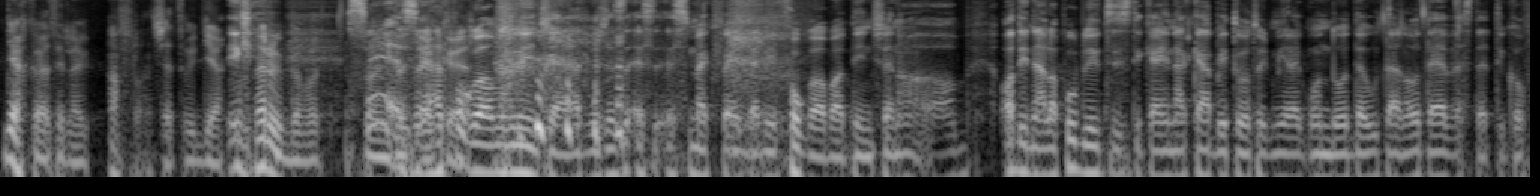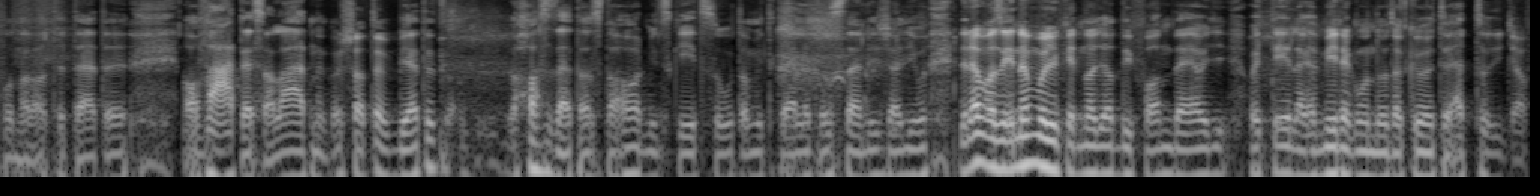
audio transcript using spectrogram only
Gyakorlatilag a franc se tudja. Igen. Mert úgy volt szólni Ez, hát fogalmunk nincsen, hát most ezt, ezt, ezt megfejteni, fogalmat nincsen. A, a Adinál a publicisztikáinál kb. tudod, hogy mire gondolt, de utána ott elvesztettük a fonalat. Tehát a vátesz, a látnak, a stb. Hát ez- használta azt a 32 szót, amit kellett aztán is annyi. De nem azért nem vagyok egy nagy Adi fan, de hogy, hogy tényleg hát mire gondolt a költő, hát tudja a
